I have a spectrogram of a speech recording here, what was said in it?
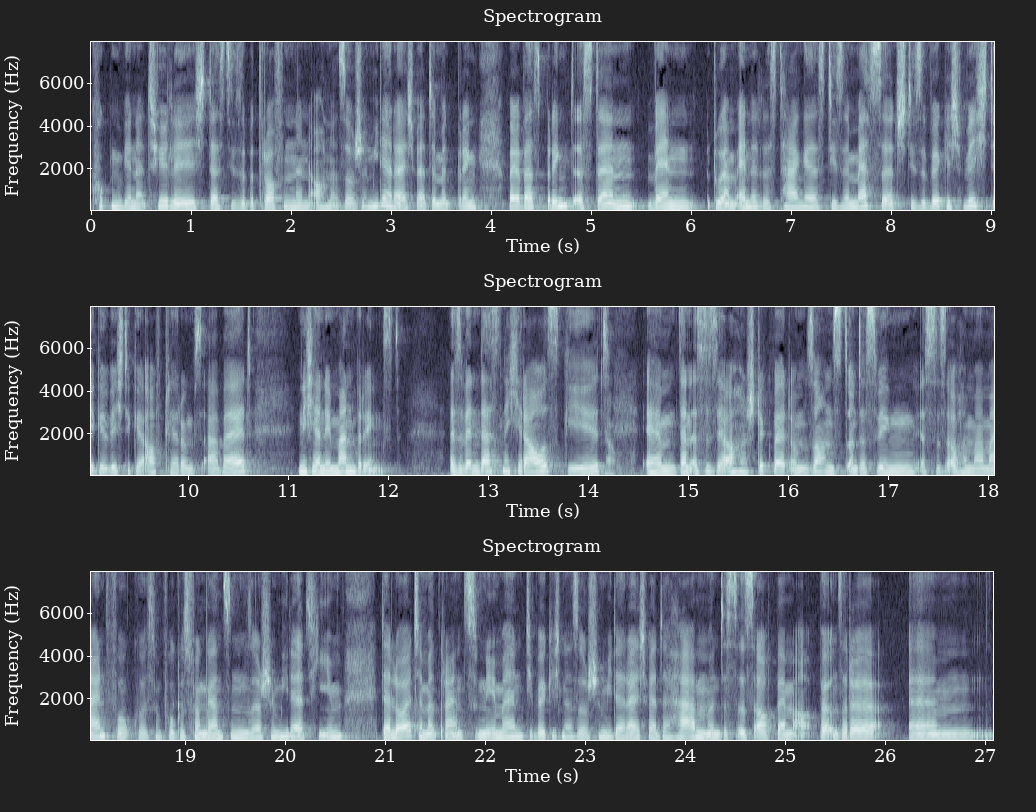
gucken wir natürlich, dass diese Betroffenen auch eine Social-Media-Reichweite mitbringen. Weil was bringt es denn, wenn du am Ende des Tages diese Message, diese wirklich wichtige, wichtige Aufklärungsarbeit nicht an den Mann bringst? Also wenn das nicht rausgeht, ja. ähm, dann ist es ja auch ein Stück weit umsonst. Und deswegen ist es auch immer mein Fokus und Fokus vom ganzen Social Media Team, da Leute mit reinzunehmen, die wirklich eine Social Media Reichweite haben. Und das ist auch beim, bei unserer ähm,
